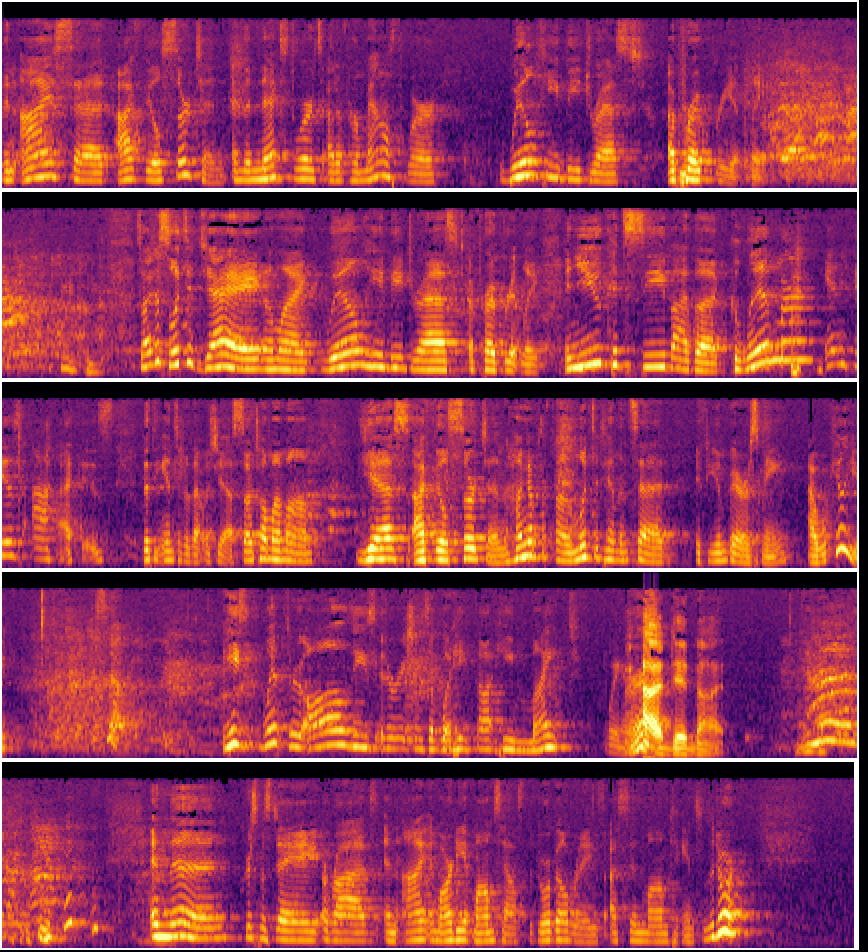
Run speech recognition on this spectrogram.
And I said, I feel certain. And the next words out of her mouth were, Will he be dressed appropriately? so I just looked at Jay and I'm like, Will he be dressed appropriately? And you could see by the glimmer in his eyes that the answer to that was yes. So I told my mom, Yes, I feel certain. Hung up the phone, looked at him, and said, If you embarrass me, I will kill you. So he went through all these iterations of what he thought he might wear. I did not. And then Christmas Day arrives, and I am already at mom's house. The doorbell rings. I send mom to answer the door.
